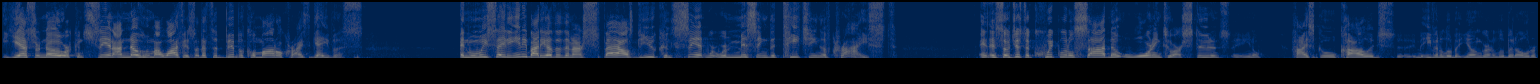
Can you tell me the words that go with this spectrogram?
yes or no or consent. I know who my wife is. So that's the biblical model Christ gave us. And when we say to anybody other than our spouse, "Do you consent?" we're, we're missing the teaching of Christ. And, and so, just a quick little side note warning to our students, you know, high school, college, uh, even a little bit younger and a little bit older.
